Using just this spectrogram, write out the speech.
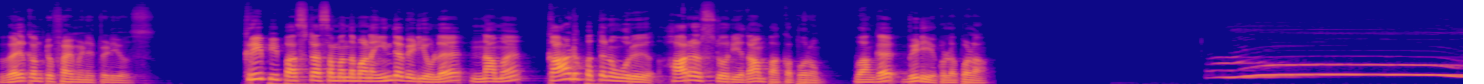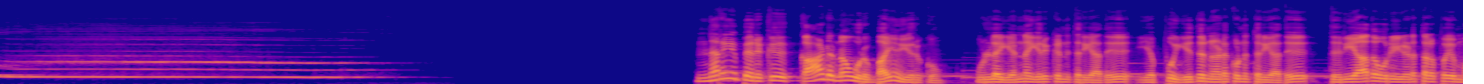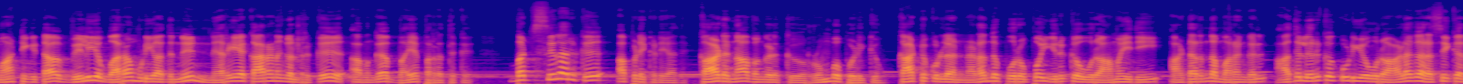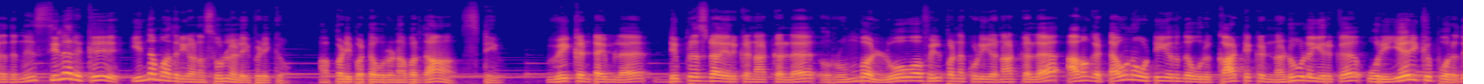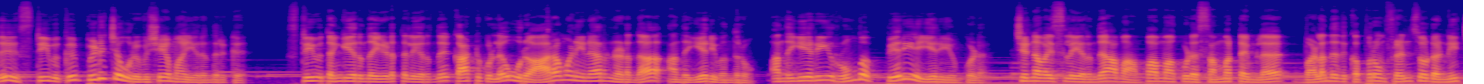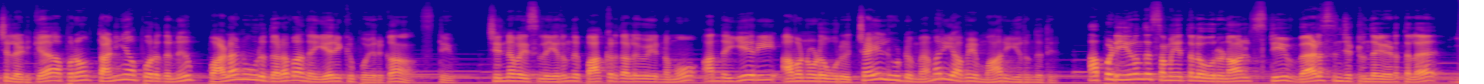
Welcome to five minute videos creepy pasta சம்மந்தமான இந்த வீடியோவில் நாம் காடு பற்றின ஒரு ஹாரர் ஸ்டோரியை தான் பார்க்க போகிறோம் வாங்க வீடியோக்குள்ளே போகலாம் நிறைய பேருக்கு காடுன்னா ஒரு பயம் இருக்கும். உள்ள என்ன இருக்குன்னு தெரியாது எப்போ எது நடக்கும்னு தெரியாது தெரியாத ஒரு இடத்துல போய் மாட்டிக்கிட்டா வெளியே வர முடியாதுன்னு நிறைய காரணங்கள் இருக்கு அவங்க பயப்படுறதுக்கு. பட் சிலருக்கு அப்படி கிடையாது. காடுனா அவங்களுக்கு ரொம்ப பிடிக்கும். காட்டுக்குள்ள நடந்து போறப்போ இருக்க ஒரு அமைதி அடர்ந்த மரங்கள் அதில் இருக்கக்கூடிய ஒரு அழகை ரசிக்கிறதுன்னு சிலருக்கு இந்த மாதிரியான சூழ்நிலை பிடிக்கும். அப்படிப்பட்ட ஒரு நபர் தான் ஸ்டீவ். வீக்கெண்ட் டைமில் டிப்ரெஸ்டாக இருக்க நாட்களில் ரொம்ப லோவாக ஃபீல் பண்ணக்கூடிய நாட்களில் அவங்க டவுனை ஒட்டி இருந்த ஒரு காட்டுக்கு நடுவில் இருக்க ஒரு ஏரிக்கு போகிறது ஸ்டீவுக்கு பிடிச்ச ஒரு விஷயமா இருந்திருக்கு. ஸ்டீவ் தங்கியிருந்த இடத்துல இருந்து காட்டுக்குள்ள ஒரு அரை மணி நேரம் நடந்தா அந்த ஏரி வந்துடும் அந்த ஏரி ரொம்ப பெரிய ஏரியும் கூட. சின்ன வயசுல இருந்து அவன் அப்பா அம்மா கூட சம்மர் டைம்ல வளர்ந்ததுக்கு அப்புறம் ஃப்ரெண்ட்ஸோட நீச்சல் அடிக்க அப்புறம் தனியா போறதுன்னு பல நூறு தடவை அந்த ஏரிக்கு போயிருக்கான் ஸ்டீவ். சின்ன வயசுல இருந்து பார்க்கறதாலயோ என்னமோ அந்த ஏரி அவனோட ஒரு சைல்ட்ஹுட் மெமரியாவே மாறி இருந்தது. அப்படி இருந்த சமயத்துல ஒரு நாள் ஸ்டீவ் வேலை செஞ்சுட்டு இருந்த இடத்துல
